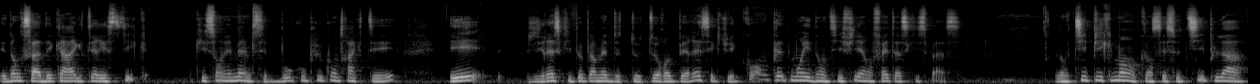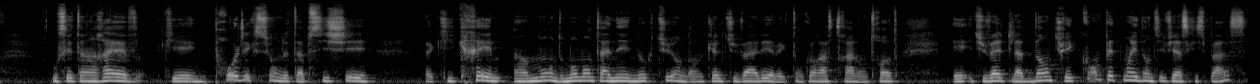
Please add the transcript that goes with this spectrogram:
Et donc ça a des caractéristiques qui sont les mêmes. C'est beaucoup plus contracté. Et je dirais ce qui peut permettre de te, te repérer, c'est que tu es complètement identifié en fait à ce qui se passe. Donc typiquement, quand c'est ce type-là, où c'est un rêve qui est une projection de ta psyché qui crée un monde momentané, nocturne, dans lequel tu vas aller avec ton corps astral, entre autres, et tu vas être là-dedans, tu es complètement identifié à ce qui se passe.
